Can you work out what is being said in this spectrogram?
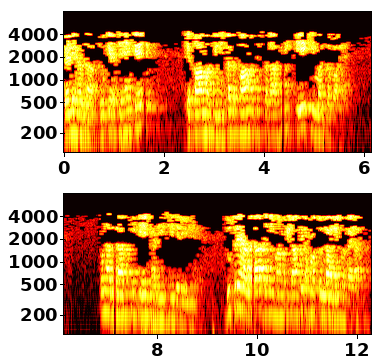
پہلے حضرات جو کہتے ہیں کہ اقامت یعنی قد قامت صلاح بھی ایک ہی مرتبہ ہے۔ ان حضرات کی ایک حدیث کی دلیل ہے۔ دوسرے حضرات یعنی امام شافی رحمۃ اللہ علیہ وغیرہ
